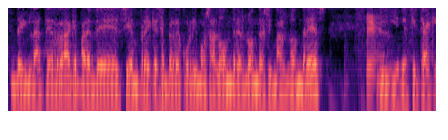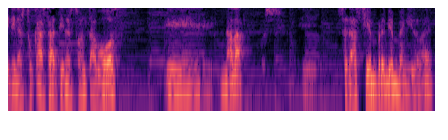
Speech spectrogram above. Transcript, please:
de Inglaterra, que parece siempre que siempre recurrimos a Londres, Londres y más Londres. Y decirte que aquí tienes tu casa, tienes tu altavoz. Eh, nada, pues eh, serás siempre bienvenido ¿eh?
